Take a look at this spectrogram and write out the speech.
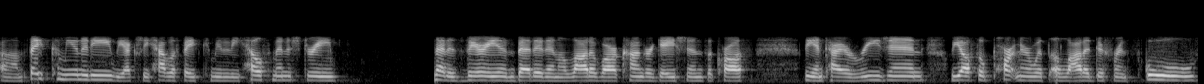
um, faith community. We actually have a faith community health ministry that is very embedded in a lot of our congregations across the entire region. We also partner with a lot of different schools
